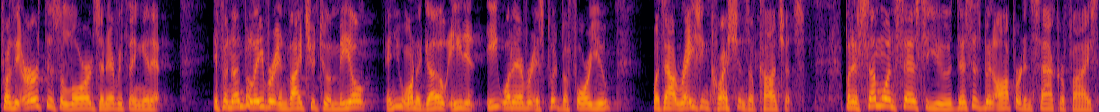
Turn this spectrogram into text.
For the earth is the Lord's and everything in it. If an unbeliever invites you to a meal and you want to go, eat it, eat whatever is put before you without raising questions of conscience. But if someone says to you, This has been offered in sacrifice,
